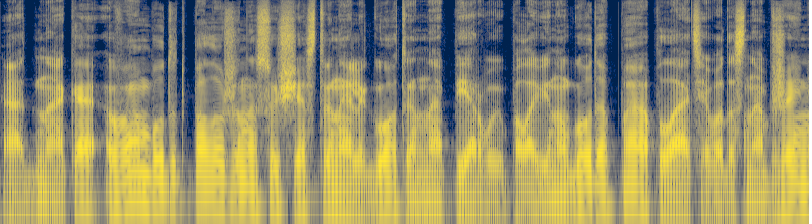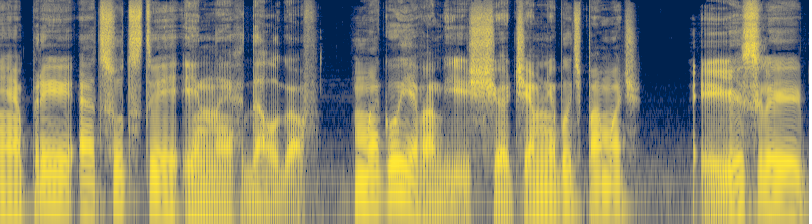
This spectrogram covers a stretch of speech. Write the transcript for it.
Однако вам будут положены существенные льготы на первую половину года по оплате водоснабжения при отсутствии иных долгов. Могу я вам еще чем-нибудь помочь? Если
